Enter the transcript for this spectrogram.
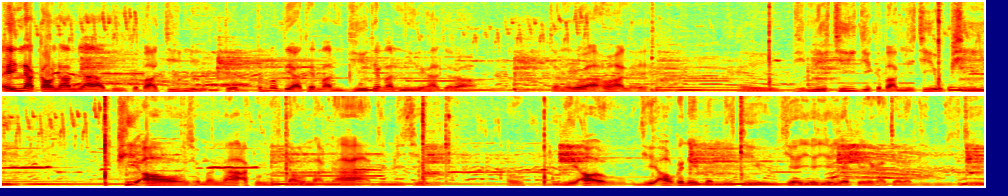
အဲ့နတ်ကောင်းသားများကဒီကဘာကြီးမြည်ဒီသမုတ်တရားထဲမှာရေထဲမှာနေတဲ့ခါကျတော့ ကျွန်တော်တို့ကဟောဟာလေအဲဒီမြေကြီးဒီကဘာမြေကြီးကိုဖြီးဖြီးအောင်ဆိုမှငါအကူကြီးတောင်းမှငါဒီမြေကြီးကိုဟိုမြေအောက်ရေအောက်ကနေပြီးမြေကြီးကိုရဲရဲရဲရဲပြေးတဲ့ခါကျတော့ဒီမြေကြီး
